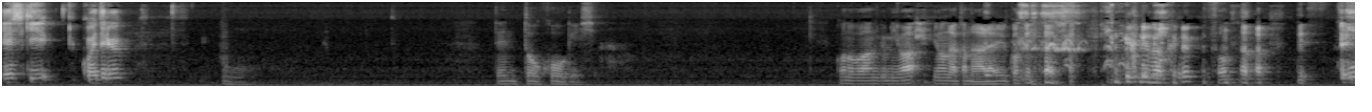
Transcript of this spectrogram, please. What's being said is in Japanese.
形式超えてる？伝統工芸士この番組は世の中のあらゆることに対してくれまくるそんな番組です。と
